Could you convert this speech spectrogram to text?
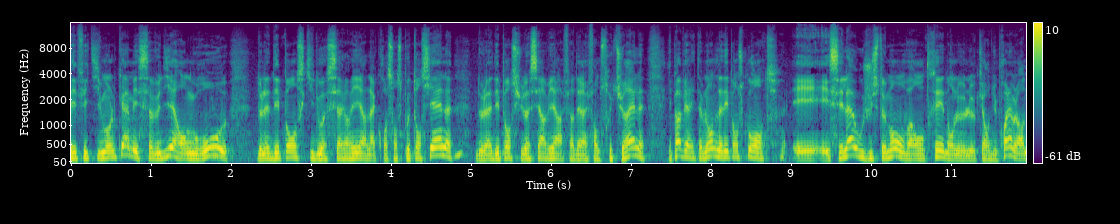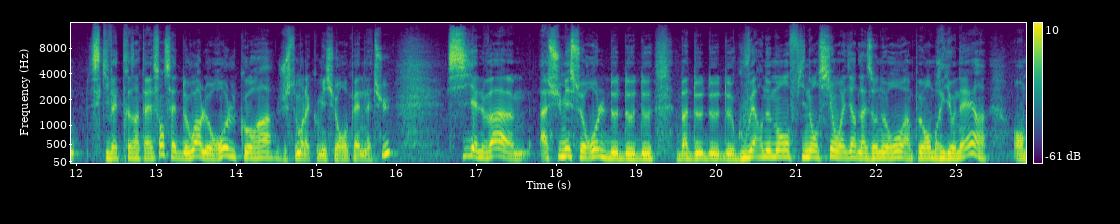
effectivement le cas, mais ça veut dire en gros de la dépense qui doit servir à la croissance potentielle, de la dépense qui doit servir à faire des réformes structurelles, et pas véritablement de la dépense courante. Et, c'est là où justement on va rentrer dans le, le cœur du problème. Alors ce qui va être très intéressant, c'est de voir le rôle qu'aura justement la Commission européenne là-dessus si elle va euh, assumer ce rôle bah, de, gouvernement financier, on va dire, de la zone euro un peu embryonnaire, en,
